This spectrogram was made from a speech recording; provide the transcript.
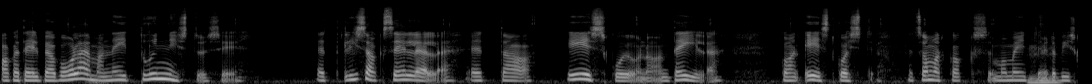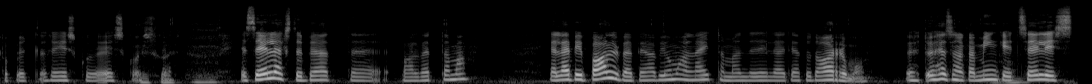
aga teil peab olema neid tunnistusi, et lisaks sellele, et ta eeskujuna on teile, ka on eestkostja, needsamad kaks momenti mm, -hmm. mida piiskop ütles, eeskuju ja eestkostja. ja selleks te peate palvetama ja läbi palve peab Jumal näitama teile teatud armu ühesõnaga mingit sellist,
